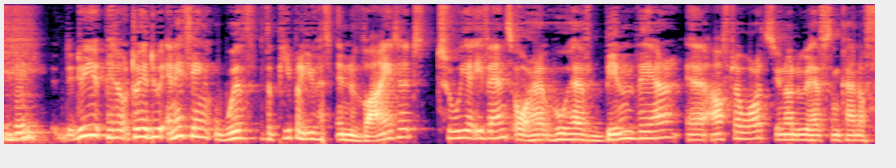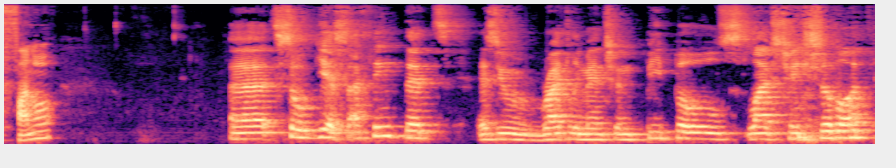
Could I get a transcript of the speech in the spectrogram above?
Mm-hmm. Do you Pedro, do you do anything with the people you have invited to your events or have, who have been there uh, afterwards? You know, do you have some kind of funnel? Uh, so yes, I think that as you rightly mentioned, people's lives changed a lot,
